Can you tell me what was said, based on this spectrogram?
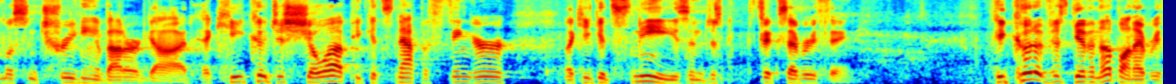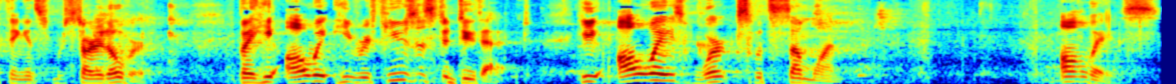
most intriguing about our God. Like, He could just show up, He could snap a finger, like He could sneeze and just fix everything. He could have just given up on everything and started over. But He always He refuses to do that. He always works with someone. Always.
